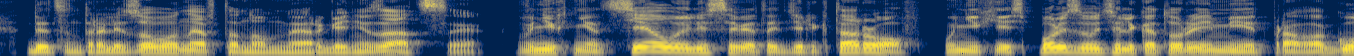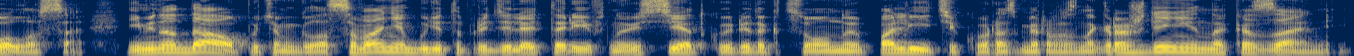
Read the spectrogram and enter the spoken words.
– децентрализованные автономные организации. В них нет SEO или совета директоров, у них есть пользователи, которые имеют право голоса. Именно DAO путем голосования будет определять тарифную сетку редакционную политику, размер вознаграждений и наказаний.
